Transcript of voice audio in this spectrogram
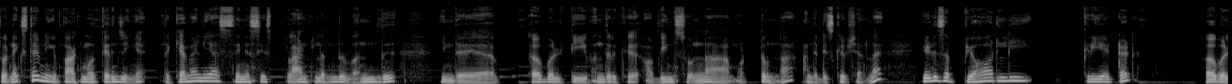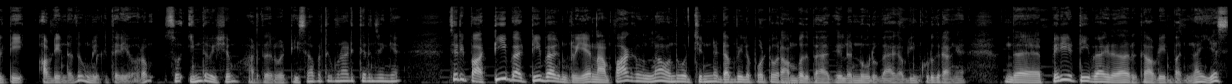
ஸோ நெக்ஸ்ட் டைம் நீங்கள் பார்க்கும்போது தெரிஞ்சுங்க இந்த கெமலியா சினசிஸ் பிளான்ட்லேருந்து வந்து இந்த ஹெர்பல் டீ வந்திருக்கு அப்படின்னு சொன்னால் மட்டும்தான் அந்த டிஸ்கிரிப்ஷனில் it is a purely created herbal tea அப்படின்றது உங்களுக்கு தெரிய வரும். ஸோ இந்த விஷயம் அடுத்த தடவை டீ சாப்பிட்றதுக்கு முன்னாடி தெரிஞ்சுங்க. சரிப்பா டீ பேக் டீ பேக்ன்றிய நான் பார்க்குறதுலாம் வந்து ஒரு சின்ன டப்பியில் போட்டு ஒரு ஐம்பது பேக் இல்லை நூறு பேக் அப்படின்னு கொடுக்குறாங்க. இந்த பெரிய டீ பேக் ஏதாவது இருக்கா அப்படின்னு பார்த்தீங்கன்னா எஸ்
